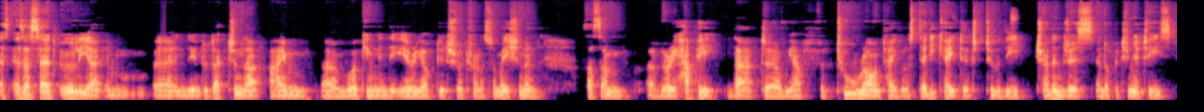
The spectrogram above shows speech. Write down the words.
As, as I said earlier in, uh, in the introduction, I'm uh, working in the area of digital transformation and Thus, I'm uh, very happy that uh, we have two roundtables dedicated to the challenges and opportunities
